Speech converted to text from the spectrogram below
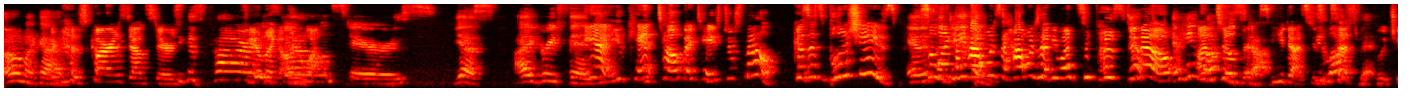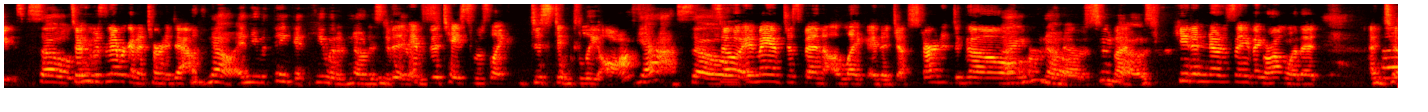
oh my God. because Car is downstairs. Because Car Feeling is unwell. downstairs. Yes, I agree, Finn. Yeah, you can't tell by taste or smell because it's blue cheese. And so like, how is how is anyone supposed to No, know and he loves until this stuff. He does. He's He obsessed loves with blue cheese. So, So he was never going to turn it down no, and you would think it, he would have noticed if, if, there was, the taste was like distinctly off. yeah. So, So it may have just been a, like it had just started to go. I, who knows? Who But knows? He didn't notice anything wrong with it until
